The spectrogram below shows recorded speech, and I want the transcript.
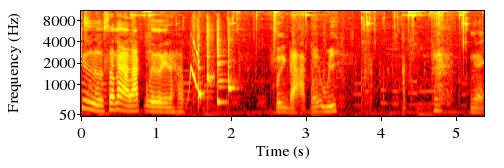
ชื่อสน่ารักเลยนะครับ เบิ่งดากเลยอุ้ยเหนื่อย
